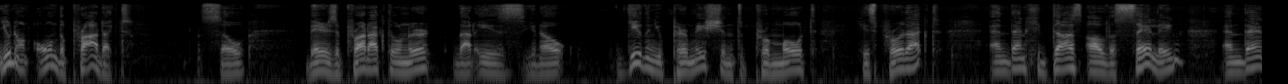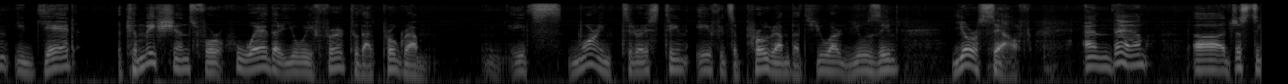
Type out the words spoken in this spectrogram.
you don't own the product. So there is a product owner that is, you know, giving you permission to promote his product and then he does all the selling and then you get commissions for whoever you refer to that program. It's more interesting if it's a program that you are using yourself. And then uh, just to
